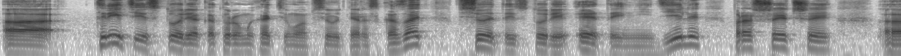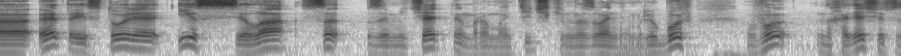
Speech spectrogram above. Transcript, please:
А, Третья история, которую мы хотим вам сегодня рассказать, все это история этой недели прошедшей, э, это история из села с замечательным романтическим названием «Любовь», в, находящемся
